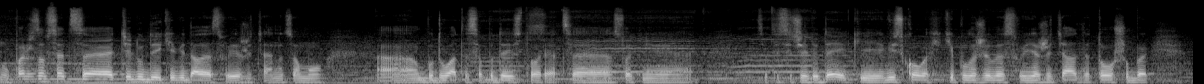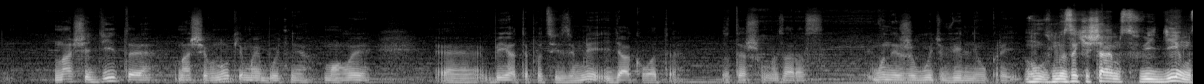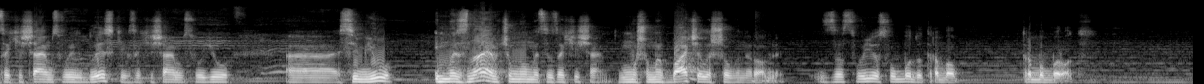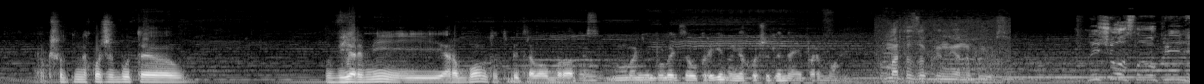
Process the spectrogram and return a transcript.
Ну, перш за все, це ті люди, які віддали своє життя. На цьому будуватися буде історія. Це сотні, це тисячі людей, які, військових, які положили своє життя для того, щоб наші діти, наші внуки майбутні могли е, бігати по цій землі і дякувати за те, що ми зараз вони живуть в вільній Україні. Ну, ми захищаємо свій дім, захищаємо своїх близьких, захищаємо свою е, сім'ю. І ми знаємо, чому ми це захищаємо. Тому що ми бачили, що вони роблять. За свою свободу треба, треба боротися. Якщо ти не хочеш бути в ярмі і рабом, то тобі треба боротися. Мені болить за Україну, я хочу для неї перемоги. Померти за Україну я не боюся. Нічого, слава Україні!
